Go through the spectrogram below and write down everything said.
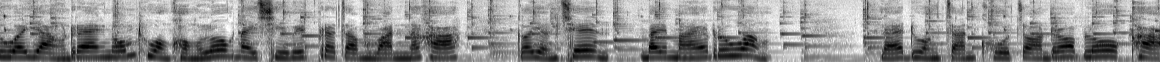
ตัวอย่างแรงโน้มถ่วงของโลกในชีวิตประจำวันนะคะ ก็อย่างเช่น ใบไม้ร่วง และดวงจันทร์โคจรรอบโลกค่ะ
